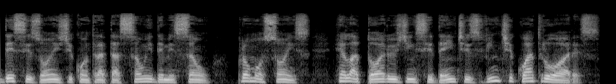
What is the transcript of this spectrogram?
decisões de contratação e demissão, promoções, relatórios de incidentes 24 horas.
